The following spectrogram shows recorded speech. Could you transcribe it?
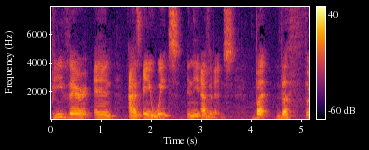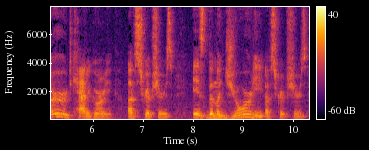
be there and as a weight in the evidence. But the third category of scriptures is the majority of scriptures,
